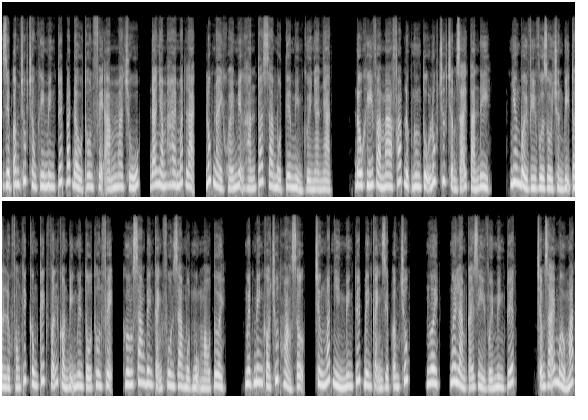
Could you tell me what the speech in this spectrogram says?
Diệp âm trúc trong khi minh tuyết bắt đầu thôn phệ ám ma chú đã nhắm hai mắt lại lúc này khóe miệng hắn toát ra một tia mỉm cười nhàn nhạt, nhạt đấu khí và ma pháp lực ngưng tụ lúc trước chậm rãi tán đi. Nhưng bởi vì vừa rồi chuẩn bị toàn lực phóng thích công kích vẫn còn bị nguyên tố thôn phệ hướng sang bên cạnh phun ra một ngụm máu tươi. Nguyệt minh có chút hoảng sợ trừng mắt nhìn minh tuyết bên cạnh diệp âm trúc. Ngươi ngươi làm cái gì với minh tuyết? Chậm rãi mở mắt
